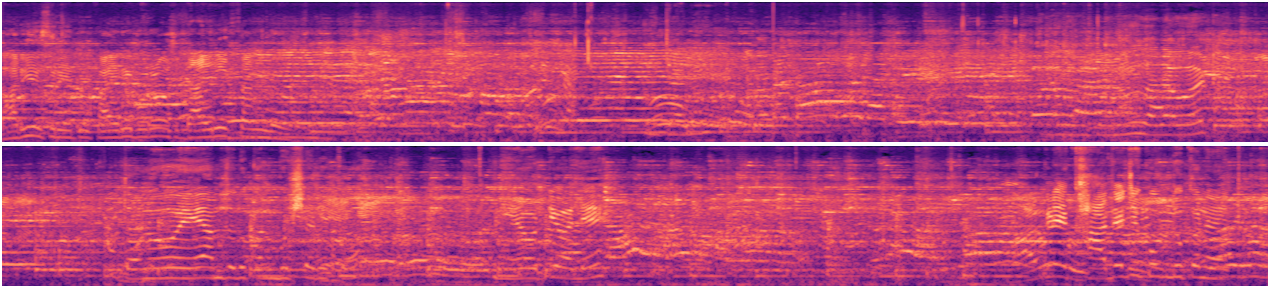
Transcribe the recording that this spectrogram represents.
भारी आहेस रे ते. पायरे बरोबर बरोबर डायरेक्ट चांगलं आमचं दुकान भुषर येतो आणि रोटीवाले. इकडे खाद्याची खूप दुकान आहेत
